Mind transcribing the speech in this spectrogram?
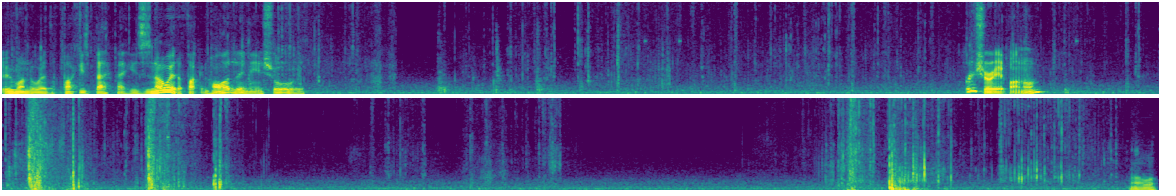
Do wonder where the fuck his backpack is. There's nowhere to fucking hide it in here, surely. Pretty sure he had one on. Oh well.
